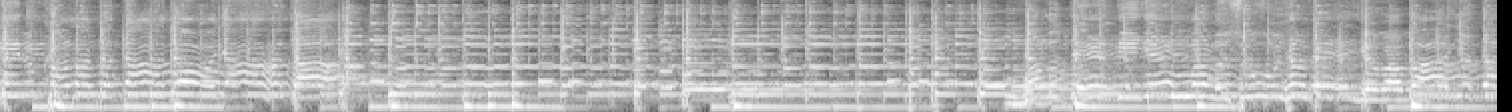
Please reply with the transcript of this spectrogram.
નિરખળકતા જોયા હતા. વળતે દિયે મળશું હવે એવા વાયદા.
